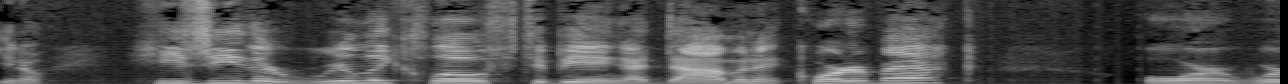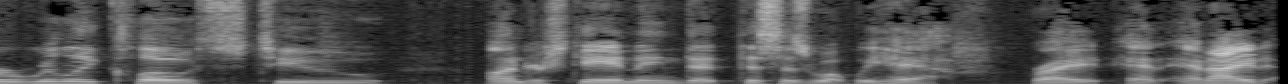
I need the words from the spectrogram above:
you know he's either really close to being a dominant quarterback or we're really close to understanding that this is what we have, right? And and I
